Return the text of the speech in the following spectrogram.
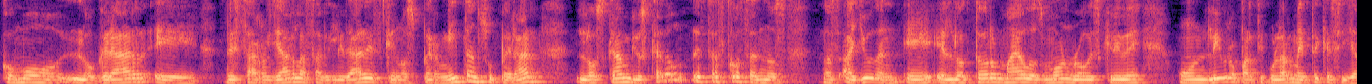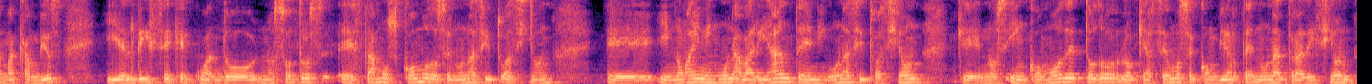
cómo lograr eh, desarrollar las habilidades que nos permitan superar los cambios. Cada una de estas cosas nos, nos ayudan. Eh, el doctor Miles Monroe escribe un libro particularmente que se llama Cambios y él dice que cuando nosotros estamos cómodos en una situación, eh, y no hay ninguna variante, ninguna situación que nos incomode, todo lo que hacemos se convierte en una tradición.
